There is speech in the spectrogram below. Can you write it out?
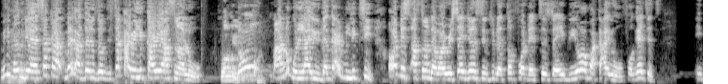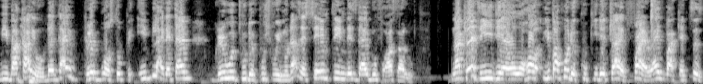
Minimum there, Saka. Make I tell you something. Saka really carry Arsenal low. Don't I'm not gonna lie you. The guy really see all this Arsenal that were resurgence into the top four. That is, uh, it be all Bukayo. Forget it. It be Bukayo. The guy play ball stupid. It be like the time Greenwood to the push win. You know, that's the same thing this guy do for Arsenal. Now try to eat there Liverpool the cookie they try fine right back and says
